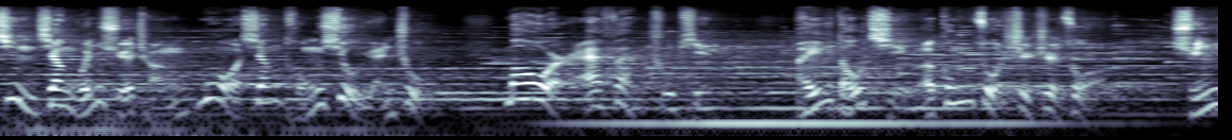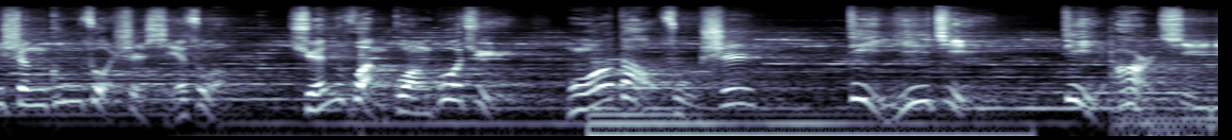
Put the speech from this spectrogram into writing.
晋江文学城墨香铜臭原著，猫耳 FM 出品，北斗企鹅工作室制作，寻声工作室协作，玄幻广播剧《魔道祖师》第一季第二期。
